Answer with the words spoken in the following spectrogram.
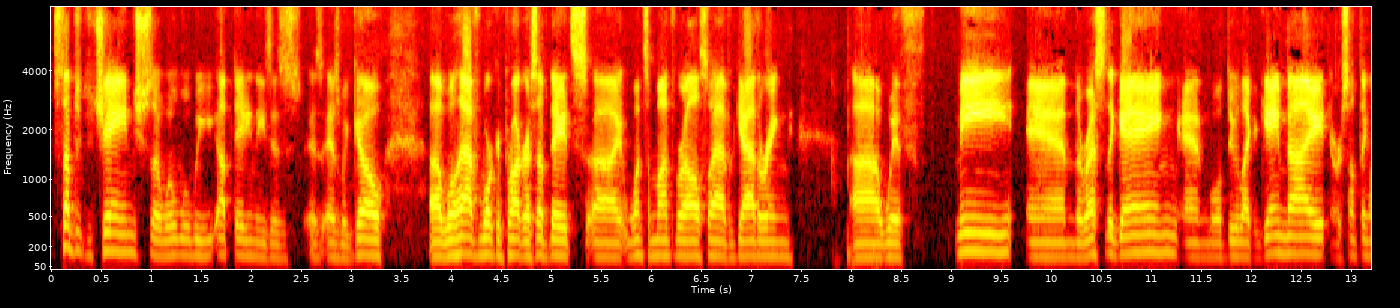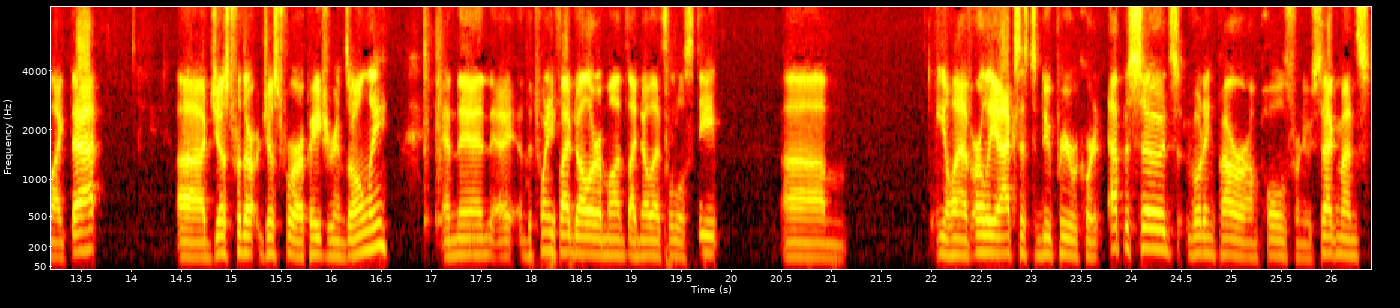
subject to change. So we'll, we'll be updating these as as, as we go. Uh, we'll have work in progress updates uh, once a month. We'll also have gathering uh, with me and the rest of the gang, and we'll do like a game night or something like that, uh, just for the just for our patrons only. And then uh, the twenty five dollar a month. I know that's a little steep. Um, you'll have early access to new pre recorded episodes, voting power on polls for new segments,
